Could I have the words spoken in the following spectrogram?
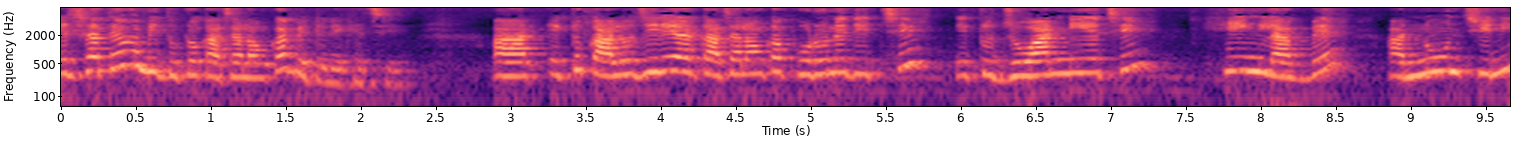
এর সাথেও আমি দুটো কাঁচা লঙ্কা বেটে রেখেছি। আর একটু কালো জিরে আর কাঁচা লঙ্কা ফোড়নে দিচ্ছি, একটু জোয়ান নিয়েছি হিং লাগবে আর নুন, চিনি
